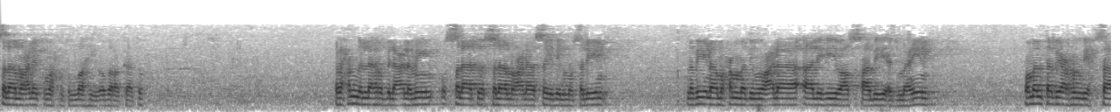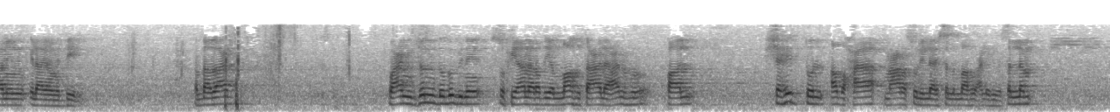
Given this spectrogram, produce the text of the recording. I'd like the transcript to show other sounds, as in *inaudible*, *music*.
السلام عليكم ورحمة الله وبركاته. الحمد لله رب العالمين، والصلاة والسلام على سيد المرسلين، نبينا محمد وعلى آله وأصحابه أجمعين، ومن تبعهم بإحسان إلى يوم الدين. أما بعد، وعن جندب بن سفيان رضي الله تعالى عنه قال شهدت الأضحى مع رسول الله صلى الله عليه وسلم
